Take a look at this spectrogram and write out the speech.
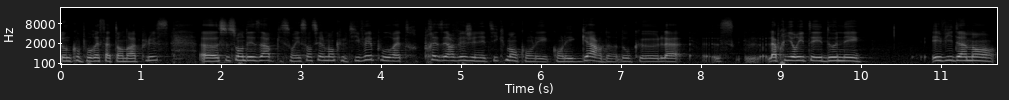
donc on pourrait s'attendre à plus. Euh, ce sont des arbres qui sont essentiellement cultivés pour être préservés génétiquement, qu'on les, les garde. Donc la priorité est donnée évidemment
